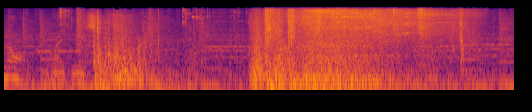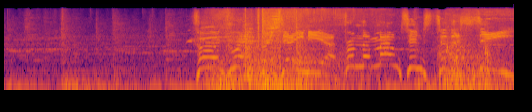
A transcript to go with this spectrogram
Not making sense. For a great Redania, from the mountains to the sea!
